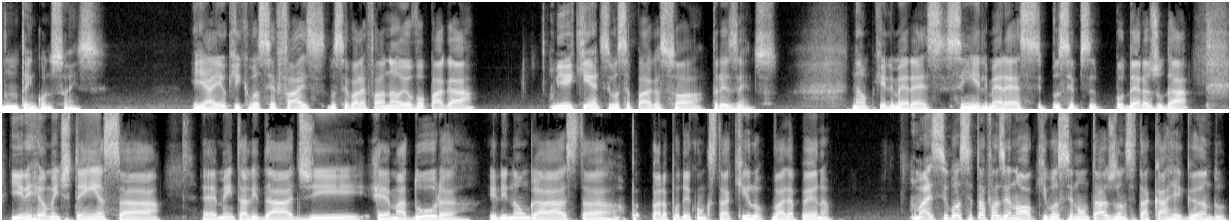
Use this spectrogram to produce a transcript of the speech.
Não tem condições. E aí o que, que você faz? Você vai lá e fala, não, eu vou pagar mil e quinhentos e você paga só trezentos. Não, porque ele merece. Sim, ele merece. Se você puder ajudar e ele realmente tem essa eh, mentalidade eh, madura, ele não gasta para poder conquistar aquilo, vale a pena. Mas se você está fazendo algo que você não está ajudando, você está carregando,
